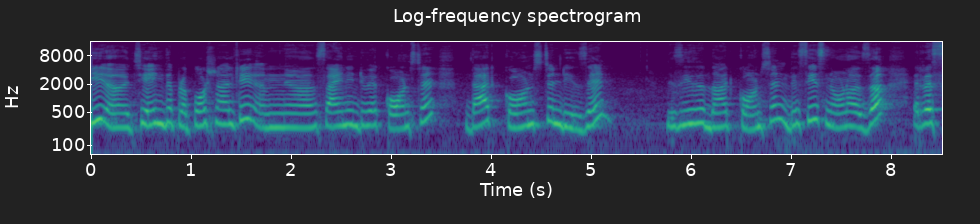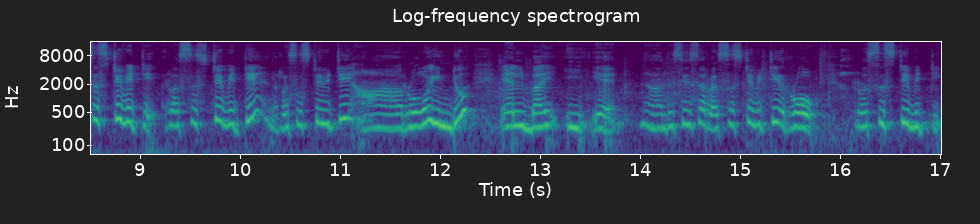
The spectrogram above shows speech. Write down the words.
we uh, change the proportionality um, uh, sign into a constant that constant is a this is that constant. This is known as the resistivity. Resistivity resistivity uh, rho into l by e a. Uh, this is a resistivity rho. Resistivity.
